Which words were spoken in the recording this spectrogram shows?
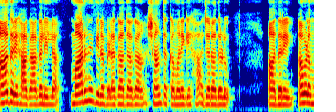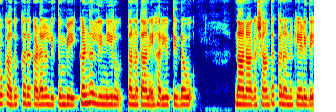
ಆದರೆ ಹಾಗಾಗಲಿಲ್ಲ. ಮಾರನೇ ದಿನ ಬೆಳಗಾದಾಗ ಶಾಂತಕ್ಕ ಮನೆಗೆ ಹಾಜರಾದಳು. ಆದರೆ ಅವಳ ಮುಖ ದುಃಖದ ಕಡಲಲ್ಲಿ ತುಂಬಿ ಕಣ್ಣಲ್ಲಿ ನೀರು ತನ್ನ ತಾನೇ ಹರಿಯುತ್ತಿದ್ದವು. ನಾನಾಗ ಶಾಂತಕ್ಕನನ್ನು ಕೇಳಿದೆ.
